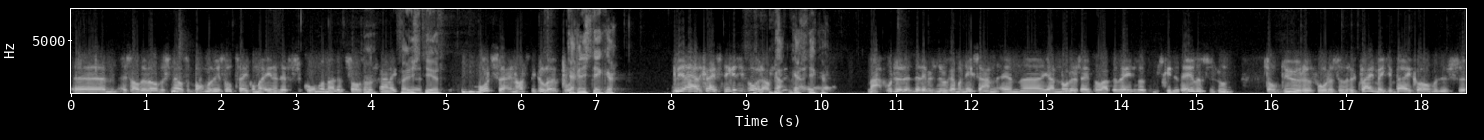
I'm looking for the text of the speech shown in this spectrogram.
Ehm, ze hadden wel de snelste bandenwissel, 2,31 seconden. Maar dat zal ze waarschijnlijk Gefeliciteerd. bord zijn. Hartstikke leuk voor. Krijg je een sticker? Ja, daar krijg je een stickertje voor. Ja, krijg je sticker. Maar goed, daar, daar hebben ze natuurlijk helemaal niks aan. En ja, Norris heeft al laten weten dat het misschien het hele seizoen zal duren voordat ze er een klein beetje bij komen. Dus, eh,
